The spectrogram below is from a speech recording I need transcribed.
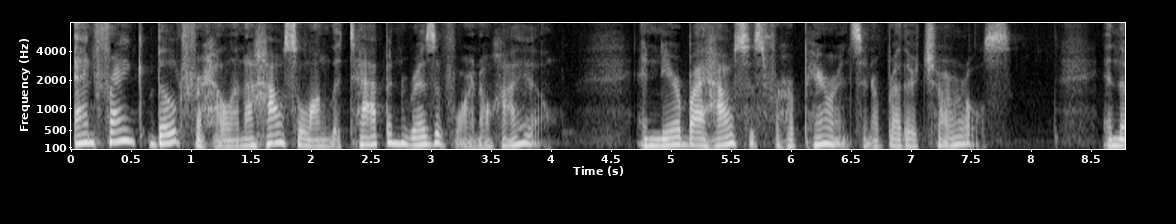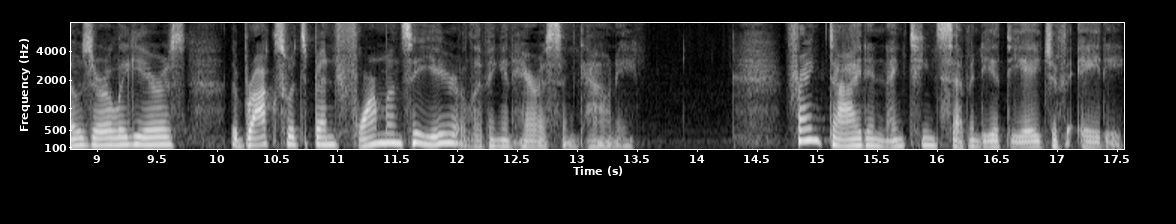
And Frank built for Helen a house along the Tappan Reservoir in Ohio, and nearby houses for her parents and her brother Charles. In those early years, the Brachs would spend four months a year living in Harrison County. Frank died in 1970 at the age of 80,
